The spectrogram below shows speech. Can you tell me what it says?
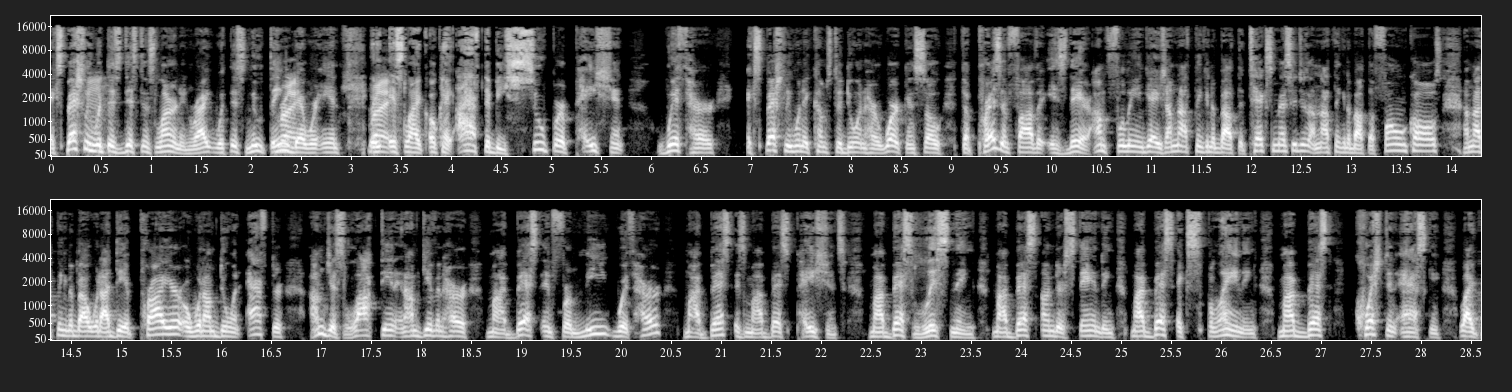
especially mm. with this distance learning, right? With this new thing right. that we're in. Right. It, it's like, okay, I have to be super patient with her especially when it comes to doing her work. And so the present father is there. I'm fully engaged. I'm not thinking about the text messages. I'm not thinking about the phone calls. I'm not thinking about what I did prior or what I'm doing after. I'm just locked in and I'm giving her my best. And for me with her, my best is my best patience, my best listening, my best understanding, my best explaining, my best question asking. Like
